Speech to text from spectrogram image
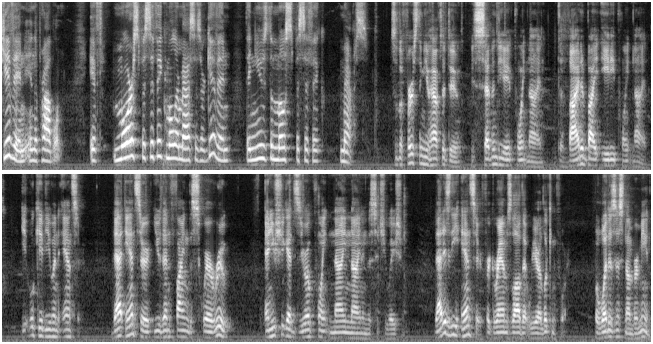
given in the problem. If more specific molar masses are given, then use the most specific mass. So the first thing you have to do is 78.9 divided by 80.9. It will give you an answer. That answer, you then find the square root, and you should get 0.99 in this situation. That is the answer for Graham's law that we are looking for. But what does this number mean?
